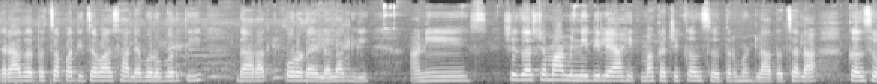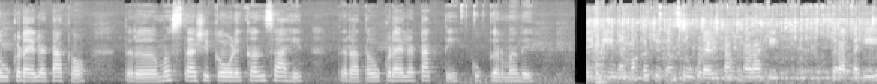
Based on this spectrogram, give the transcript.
तर आज आता चपातीचा वास आल्याबरोबर ती दारात ओरडायला लागली. आणि शेजारच्या मामींनी दिले आहेत मकाचे कंस तर म्हटलं आता चला कंस उकडायला टाकाव. तर मस्त असे कवळे कंस आहेत. तर आता उकडायला टाकते कुकरमध्ये मी ना मकाचे कंस उकडायला टाकणार आहे. तर आता हे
